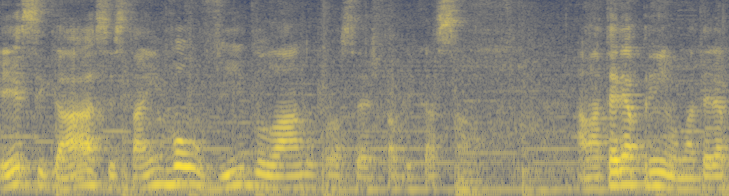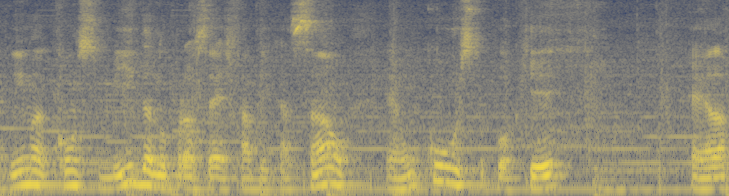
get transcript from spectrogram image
esse gasto está envolvido lá no processo de fabricação. A matéria-prima, matéria-prima consumida no processo de fabricação é um custo, porque ela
